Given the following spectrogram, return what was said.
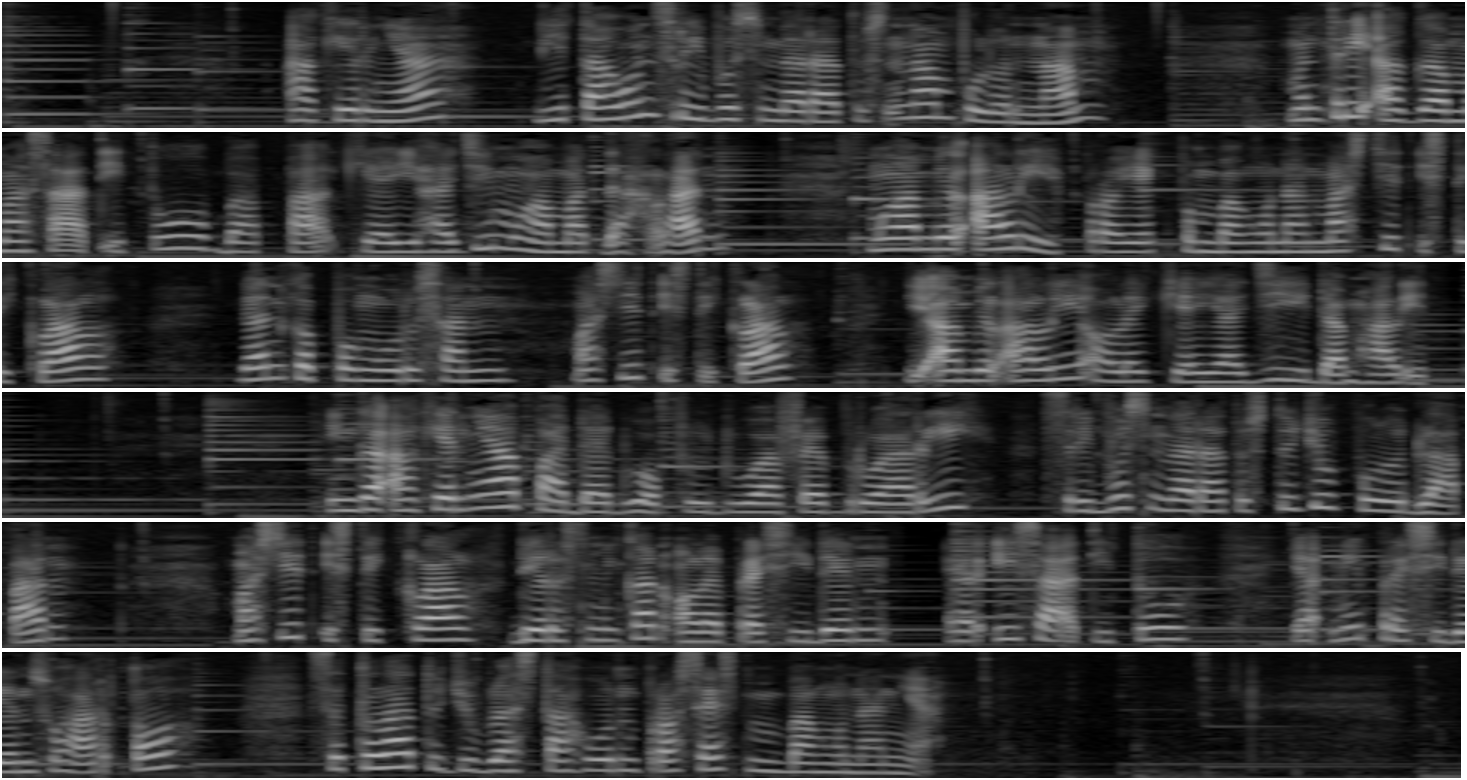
Akhirnya, di tahun 1966, Menteri Agama saat itu Bapak Kiai Haji Muhammad Dahlan mengambil alih proyek pembangunan Masjid Istiqlal dan kepengurusan Masjid Istiqlal diambil alih oleh Kiai Haji Hidam Halid. Hingga akhirnya pada 22 Februari 1978, Masjid Istiqlal diresmikan oleh Presiden RI saat itu, yakni Presiden Soeharto, setelah 17 tahun proses pembangunannya.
